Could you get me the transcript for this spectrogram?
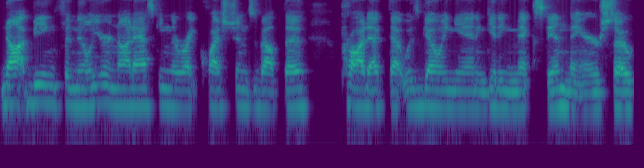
not being familiar and not asking the right questions about the product that was going in and getting mixed in there. So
